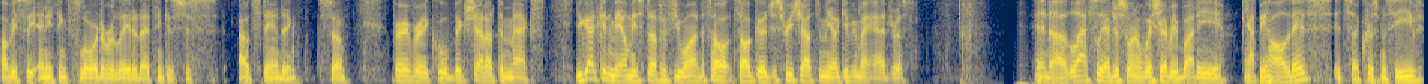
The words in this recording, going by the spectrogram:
Obviously, anything Florida related, I think, is just outstanding. So, very, very cool. Big shout out to Max. You guys can mail me stuff if you want. It's all, it's all good. Just reach out to me. I'll give you my address. And uh, lastly, I just want to wish everybody happy holidays. It's uh, Christmas Eve,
